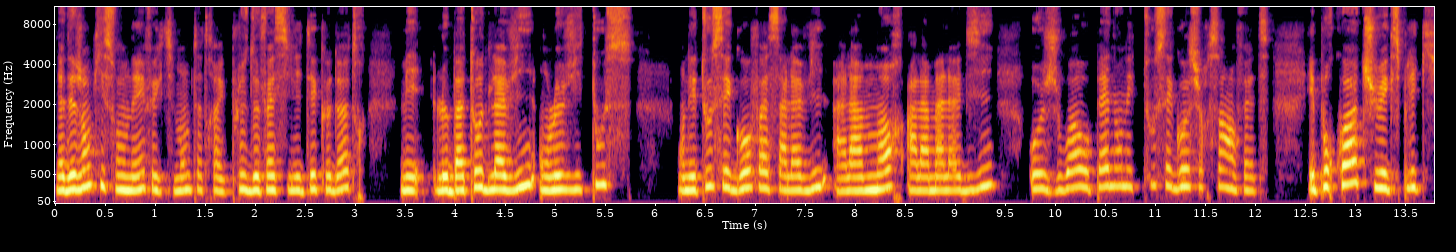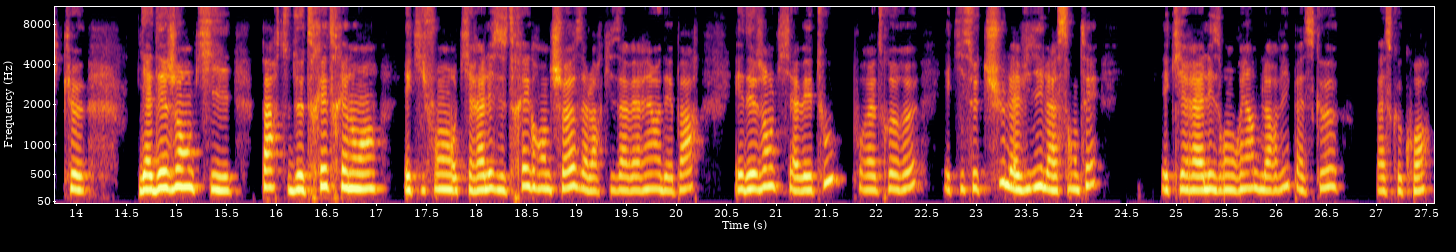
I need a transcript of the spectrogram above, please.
Il y a des gens qui sont nés effectivement peut-être avec plus de facilité que d'autres, mais le bateau de la vie, on le vit tous. On est tous égaux face à la vie, à la mort, à la maladie, aux joies, aux peines. On est tous égaux sur ça, en fait. Et pourquoi tu expliques que il y a des gens qui partent de très très loin et qui font, qui réalisent de très grandes choses alors qu'ils n'avaient rien au départ, et des gens qui avaient tout pour être heureux et qui se tuent la vie, la santé, et qui réaliseront rien de leur vie parce que, parce que quoi?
